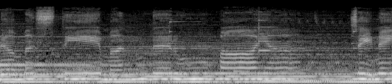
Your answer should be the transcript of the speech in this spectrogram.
नमस्ते சினை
